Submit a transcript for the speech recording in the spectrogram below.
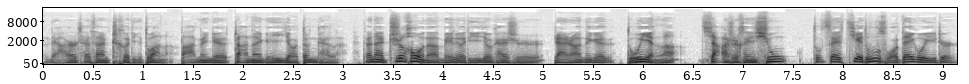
俩人才算彻底断了，把那个渣男给一脚蹬开了。但那之后呢，梅乐迪就开始染上那个毒瘾了，架势很凶，都在戒毒所待过一阵儿。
